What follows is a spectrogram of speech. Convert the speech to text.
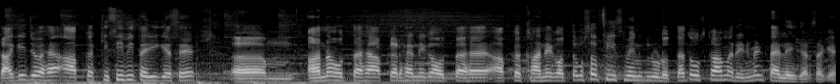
ताकि जो है आपका किसी भी तरीके से आना होता है, आपका रहने का होता है, आपका खाने का होता है, वो सब फ़ीस में इंक्लूड होता है तो उसका हम अरेंजमेंट पहले ही कर सकें।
